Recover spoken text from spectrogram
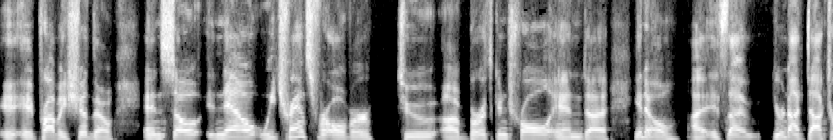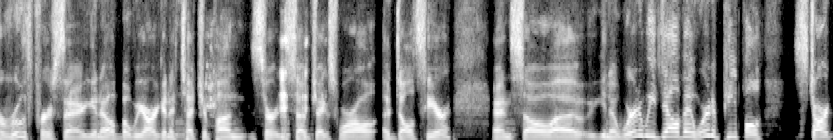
It, it, probably should, though. And so now we transfer over to uh, birth control. And, uh, you know, it's not, you're not Dr. Ruth per se, you know, but we are going to touch upon certain subjects. We're all adults here. And so, uh, you know, where do we delve in? Where do people start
